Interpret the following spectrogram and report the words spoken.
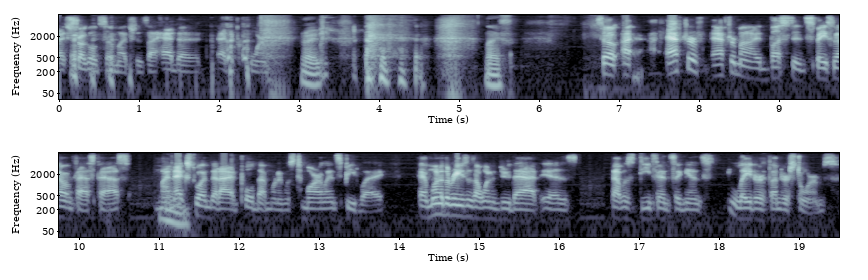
I struggled so much is I had to had to perform. right. nice. So I, after after my busted Space Mountain Fast Pass, my next one that I had pulled that morning was Tomorrowland Speedway, and one of the reasons I wanted to do that is that was defense against later thunderstorms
